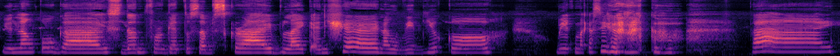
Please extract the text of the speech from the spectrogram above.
Yun lang po guys. Don't forget to subscribe, like, and share ng video ko. Biyak na kasi anak ko. Bye!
